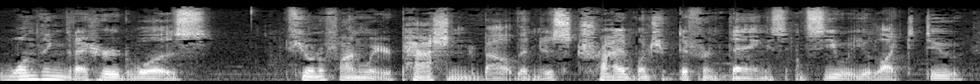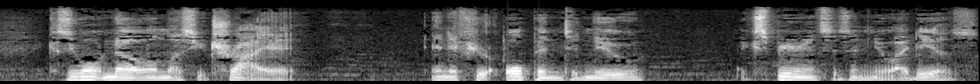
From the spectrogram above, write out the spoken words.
One thing that I heard was if you want to find what you're passionate about, then just try a bunch of different things and see what you like to do. Because you won't know unless you try it. And if you're open to new experiences and new ideas.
